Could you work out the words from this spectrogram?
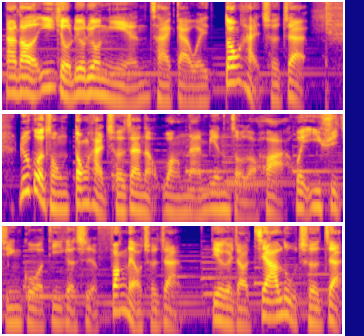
那到了一九六六年才改为东海车站。如果从东海车站呢往南边走的话，会依序经过第一个是芳寮车站。第二个叫嘉路车站，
